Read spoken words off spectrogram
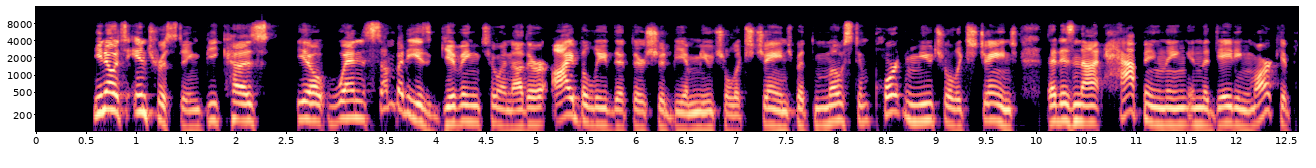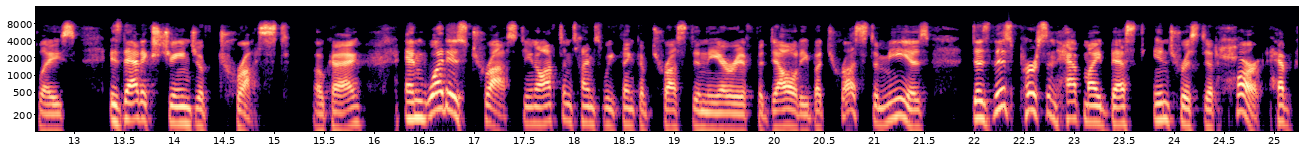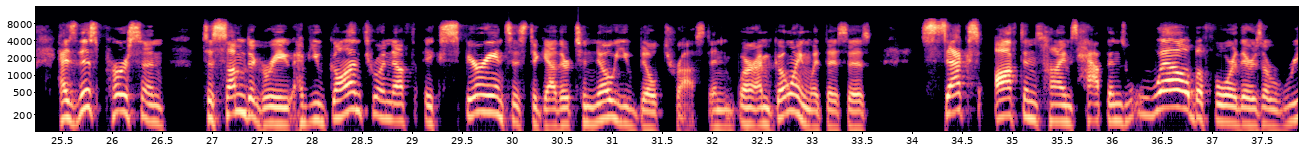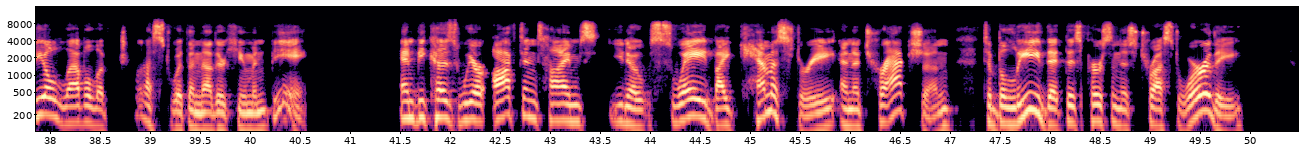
You know, it's interesting because you know when somebody is giving to another i believe that there should be a mutual exchange but the most important mutual exchange that is not happening in the dating marketplace is that exchange of trust Okay. And what is trust? You know, oftentimes we think of trust in the area of fidelity, but trust to me is does this person have my best interest at heart? Have has this person to some degree have you gone through enough experiences together to know you built trust? And where I'm going with this is sex oftentimes happens well before there's a real level of trust with another human being and because we are oftentimes you know swayed by chemistry and attraction to believe that this person is trustworthy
